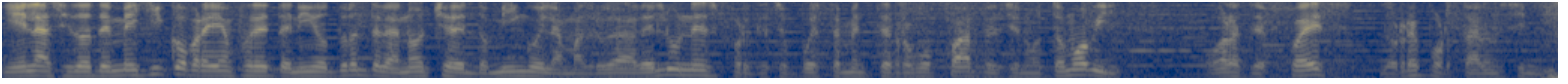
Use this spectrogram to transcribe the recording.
Y en la Ciudad de México, Brian fue detenido durante la noche del domingo y la madrugada del lunes porque supuestamente robó partes de un automóvil. Horas después lo reportaron sin vida.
